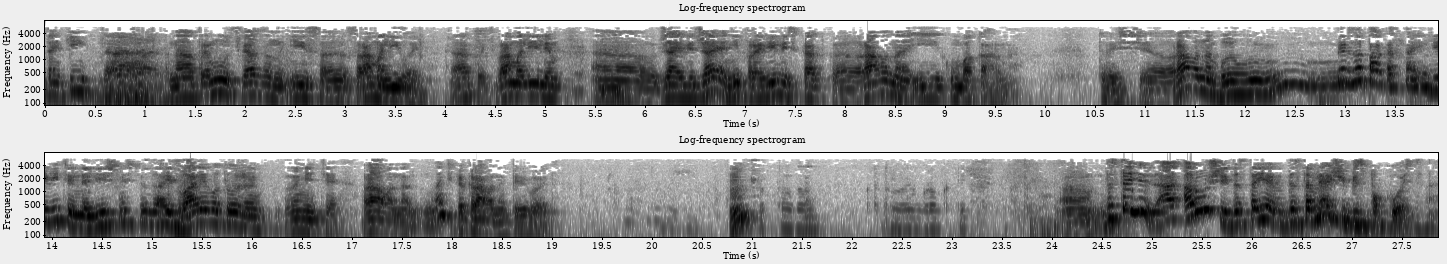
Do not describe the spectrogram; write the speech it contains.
Таки, да, напрямую связан и с, с Рамалилой. Да, то есть в Рамалиле э, Джай Виджай они проявились как э, Равана и Кумбакарна. То есть э, Равана был мерзопакостной, удивительной личностью, да, и звали его тоже, заметьте, Равана. Знаете, как Равана переводит? Кричит. А, достая, а, доставляющий беспокойство.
